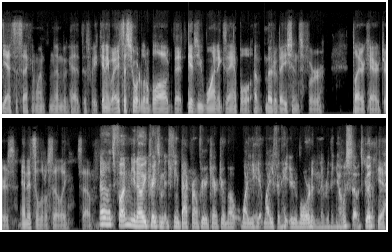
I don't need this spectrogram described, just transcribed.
Yeah, it's the second one from them we've had this week. Anyway, it's a short little blog that gives you one example of motivations for player characters, and it's a little silly. So No, it's fun. You know, you create some interesting background for your character about why you hate life and hate your lord and everything else. So it's good. yeah,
